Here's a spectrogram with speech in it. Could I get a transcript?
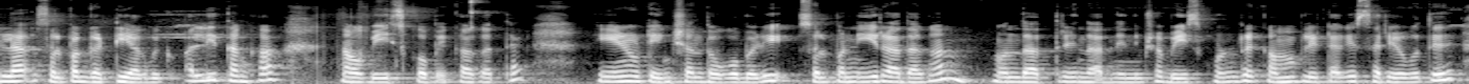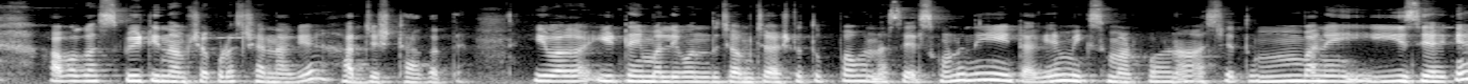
ಎಲ್ಲ ಸ್ವಲ್ಪ ಗಟ್ಟಿಯಾಗಬೇಕು. ಅಲ್ಲಿ ತನಕ ನಾವು ಬೇಯಿಸ್ಕೋಬೇಕಾಗತ್ತೆ. ಏನು ಟೆನ್ಷನ್ ತೊಗೋಬೇಡಿ. ಸ್ವಲ್ಪ ನೀರಾದಾಗ ಒಂದು ಹತ್ತರಿಂದ ಹದಿನೈದು ನಿಮಿಷ ಬೇಯಿಸ್ಕೊಂಡ್ರೆ ಕಂಪ್ಲೀಟಾಗಿ ಸರಿ ಹೋಗುತ್ತೆ. ಆವಾಗ ಸ್ವೀಟಿನ ಅಂಶ ಕೂಡ ಚೆನ್ನಾಗಿ ಅಡ್ಜಸ್ಟ್ ಆಗುತ್ತೆ. ಇವಾಗ ಈ ಟೈಮಲ್ಲಿ ಒಂದು ಚಮಚ ಅಷ್ಟು ತುಪ್ಪವನ್ನು ಸೇರಿಸ್ಕೊಂಡು ನೀಟಾಗಿ ಮಿಕ್ಸ್ ಮಾಡ್ಕೊಳ್ಳೋಣ. ಅಷ್ಟೇ ತುಂಬಾ ಈಸಿಯಾಗಿ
